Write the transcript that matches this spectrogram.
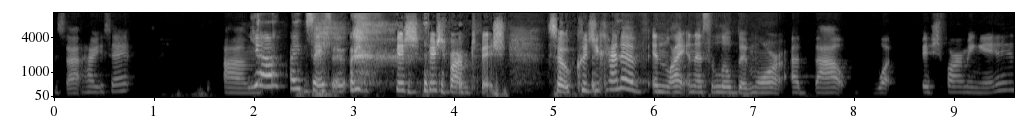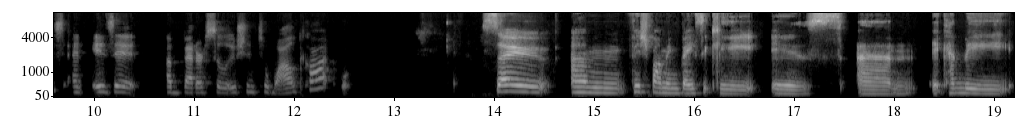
is that how you say it um, yeah, I'd say so. fish fish farmed fish so could you kind of enlighten us a little bit more about what fish farming is and is it a better solution to wild caught So, um, fish farming basically is um, it can be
